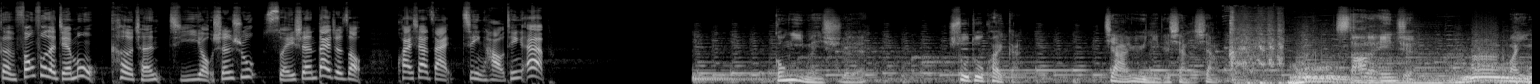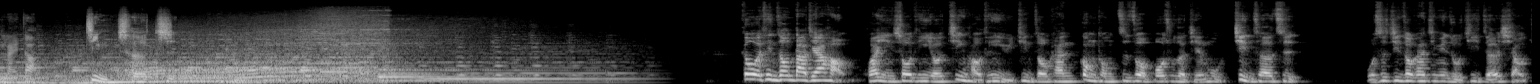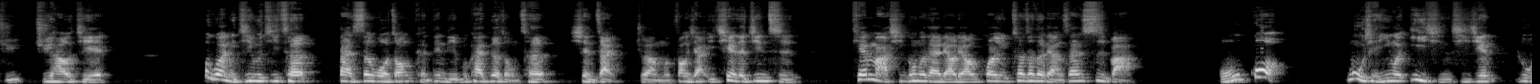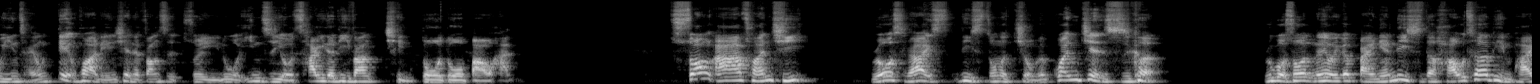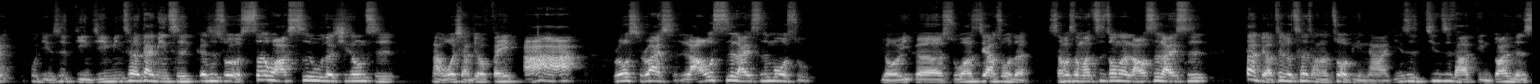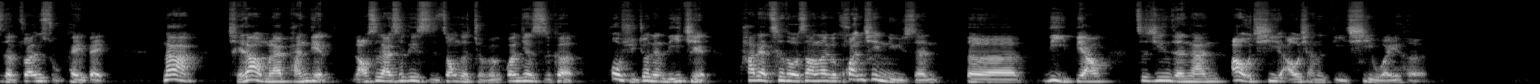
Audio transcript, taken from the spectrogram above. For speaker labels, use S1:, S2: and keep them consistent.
S1: 更丰富的节目、课程及有声书随身带着走，快下载“静好听 ”App。
S2: 工艺美学，速度快感，驾驭你的想象。Start the engine，欢迎来到静车志。
S3: 各位听众，大家好，欢迎收听由静好听与静周刊共同制作播出的节目《静车志》。我是金周刊精品组记者小菊菊豪杰。不管你机不机车，但生活中肯定离不开各种车。现在就让我们放下一切的矜持，天马行空的来聊聊关于车车的两三事吧。不过，目前因为疫情期间录音采用电话连线的方式，所以如果音质有差异的地方，请多多包涵。双 R 传奇，Rolls-Royce 历史中的九个关键时刻。如果说能有一个百年历史的豪车品牌，不仅是顶级名车代名词，更是所有奢华事物的形容词，那我想就非 RR Rolls-Royce 劳斯莱斯莫属。有一个俗话是这样说的：什么什么之中的劳斯莱斯，代表这个车厂的作品啊，已经是金字塔顶端人士的专属配备。那且让我们来盘点劳斯莱斯历史中的九个关键时刻，或许就能理解他在车头上那个欢庆女神的立标，至今仍然傲气翱翔的底气为何。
